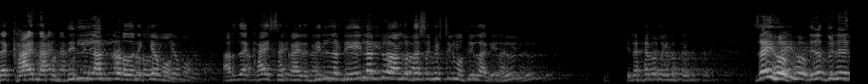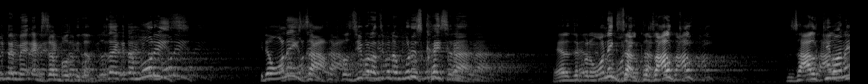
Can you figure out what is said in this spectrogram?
যে খায় না দিল্লি লাড্ডু কেমন? আর যে খাইছে খাই দিল্লি লাড্ডু, এই লাড্ডু আঙ্গুর দেশে মিষ্টির মতোই লাগে এটা খাইবার লাগে যাই হোক, এটা দুনিয়ার একটা এক্সাম্পল দিলাম। তো যাই এটা মরিচ। এটা অনেক জাল। তো জীবনে জীবনে মরিচ খাইছে না। এর যে অনেক জাল। তো জাল কি? জাল কি মানে?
